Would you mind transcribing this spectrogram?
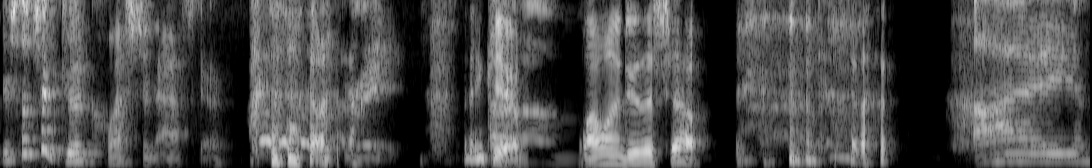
You're such a good question asker. great. Thank you. Um, well, I want to do this show. I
